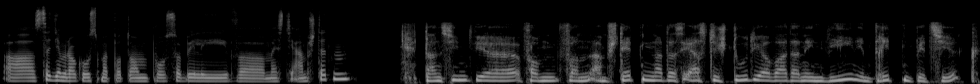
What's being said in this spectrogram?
Uh, sedem rokov sme potom pôsobili v meste Amstetten. Dann sind wir von, von Amstetten, das erste Studio war dann in Wien im dritten Bezirk.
